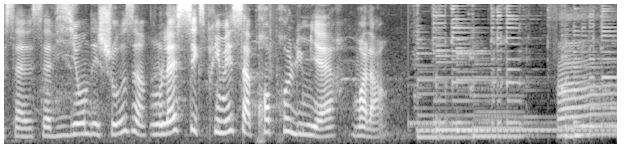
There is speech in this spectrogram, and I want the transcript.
sa vision des choses. On laisse s'exprimer sa propre lumière. Voilà. far.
